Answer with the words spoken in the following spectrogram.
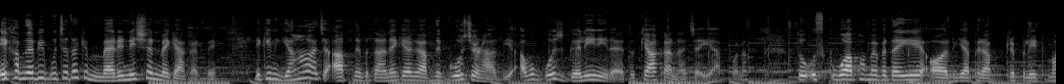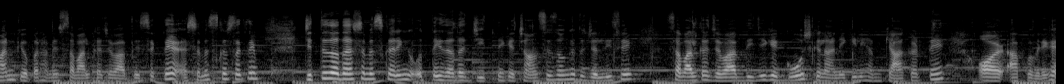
एक हमने अभी पूछा था कि मैरिनेशन में क्या करते हैं, लेकिन यहाँ आज आपने बताना है कि अगर आपने गोश्त चढ़ा दिया, अब वो गोश्त गल ही नहीं रहा है तो क्या करना चाहिए आपको ना? तो उसको वो आप हमें बताइए और या फिर आप ट्रिपल एट वन के ऊपर हमें सवाल का जवाब दे सकते हैं एसएमएस कर सकते हैं। जितने ज़्यादा एसएमएस करेंगे, उतने ही ज़्यादा जीतने के चांसेस होंगे। तो जल्दी से सवाल का जवाब दीजिए कि गोश्त गलाने के लिए हम क्या करते हैं। और आपको मिलेगा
